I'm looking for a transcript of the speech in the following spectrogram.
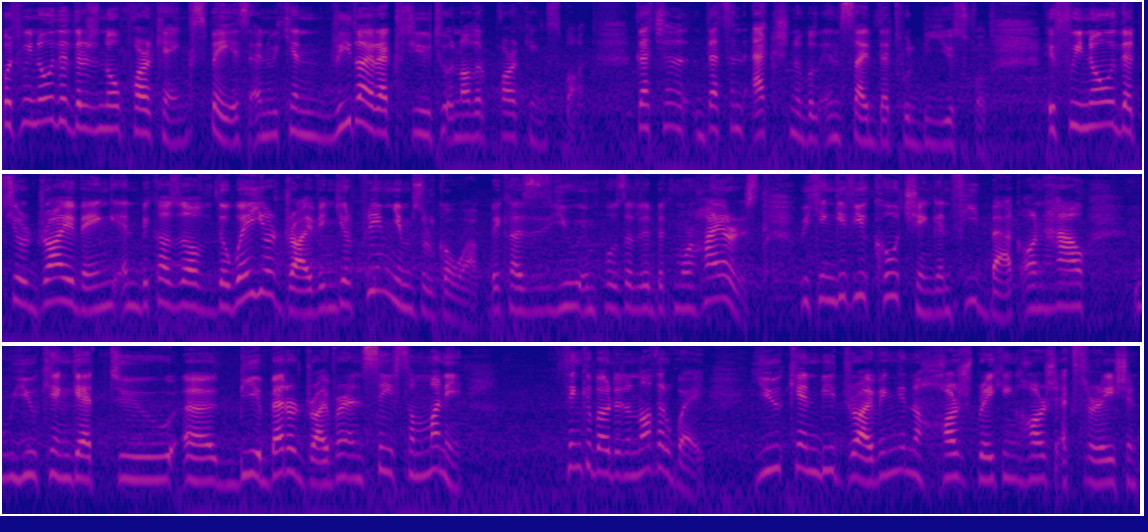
but we know that there's no parking space and we can redirect you to another parking spot. That's, a, that's an actionable insight that will be useful. If we know that you're driving and because of the way you're driving, your premiums will go up because you impose a little bit more higher risk. We can give you coaching and feedback on how you can get to uh, be a better driver and save some money think about it another way. You can be driving in a harsh braking, harsh acceleration,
